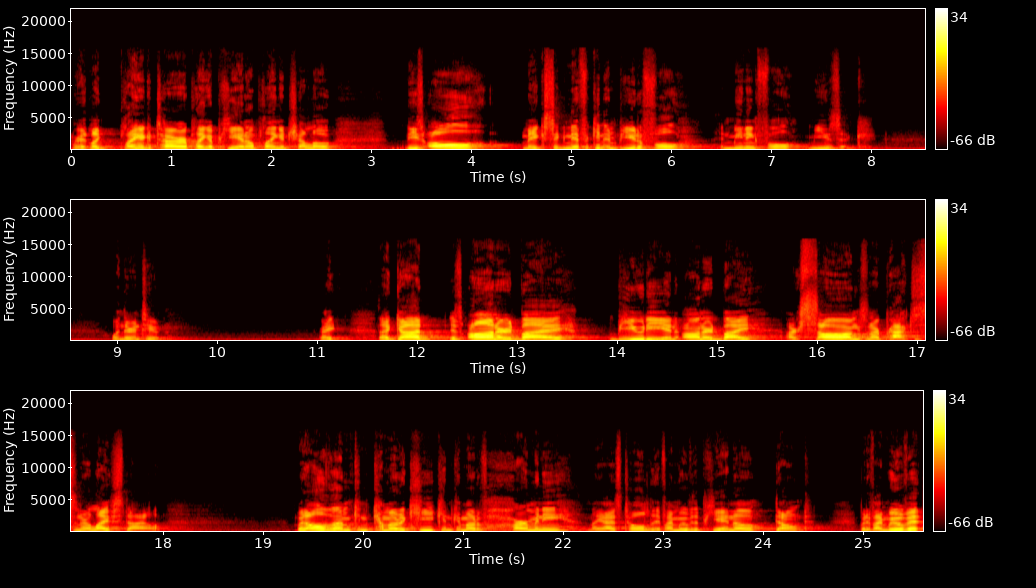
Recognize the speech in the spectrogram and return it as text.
Right? Like playing a guitar, playing a piano, playing a cello, these all make significant and beautiful and meaningful music when they're in tune. Right? That God is honored by beauty and honored by our songs and our practice and our lifestyle. But all of them can come out of key, can come out of harmony. Like I was told, if I move the piano, don't. But if I move it,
